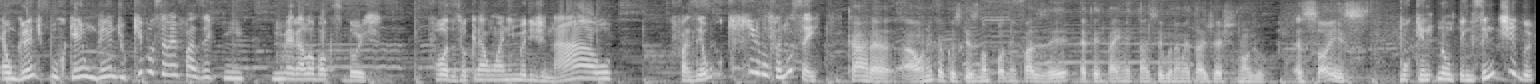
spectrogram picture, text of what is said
É um grande porquê e um grande o que você vai fazer com o Megalobox 2? Foda-se, vou criar um anime original. Fazer o que, que eles vão fazer? Não sei. Cara, a única coisa que eles não podem fazer é tentar imitar a segunda metade de Ash no jogo. É só isso. Porque não tem sentido.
